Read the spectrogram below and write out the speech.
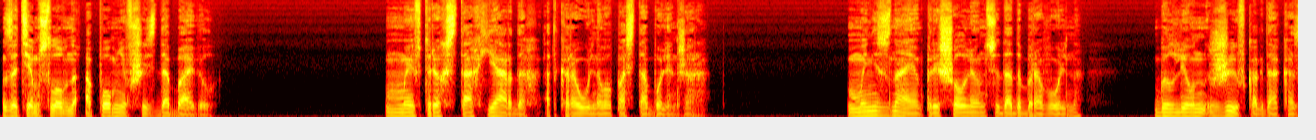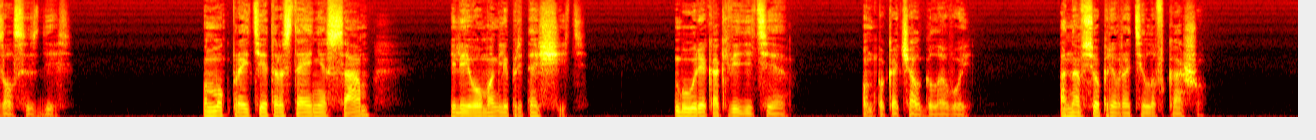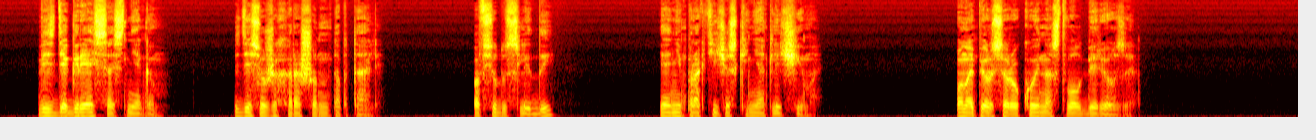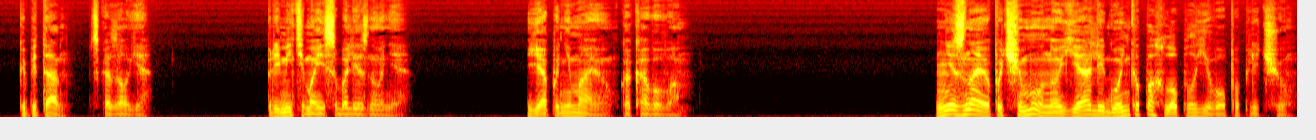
Затем, словно опомнившись, добавил. «Мы в трехстах ярдах от караульного поста Боллинджера. Мы не знаем, пришел ли он сюда добровольно, был ли он жив, когда оказался здесь. Он мог пройти это расстояние сам, или его могли притащить. Буря, как видите, он покачал головой. Она все превратила в кашу. Везде грязь со снегом. Здесь уже хорошо натоптали. Повсюду следы, и они практически неотличимы. Он оперся рукой на ствол березы. «Капитан», — сказал я, — «примите мои соболезнования». Я понимаю, каково вам. Не знаю почему, но я легонько похлопал его по плечу.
